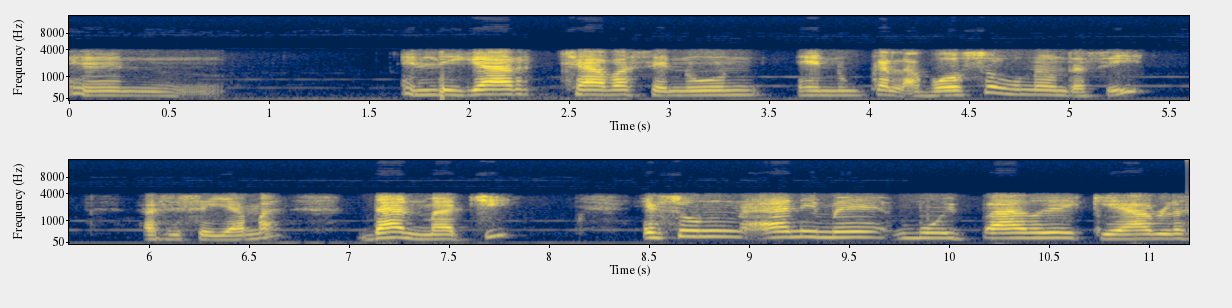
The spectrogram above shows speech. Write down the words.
en en ligar chavas en un en un calabozo, una onda así, así se llama, Danmachi. Es un anime muy padre que habla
